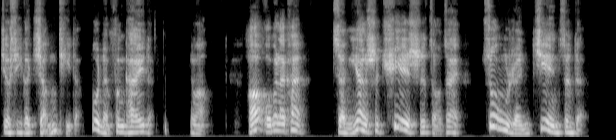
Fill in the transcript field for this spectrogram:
就是一个整体的，不能分开的，对吧？好，我们来看怎样是确实走在众人见证的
